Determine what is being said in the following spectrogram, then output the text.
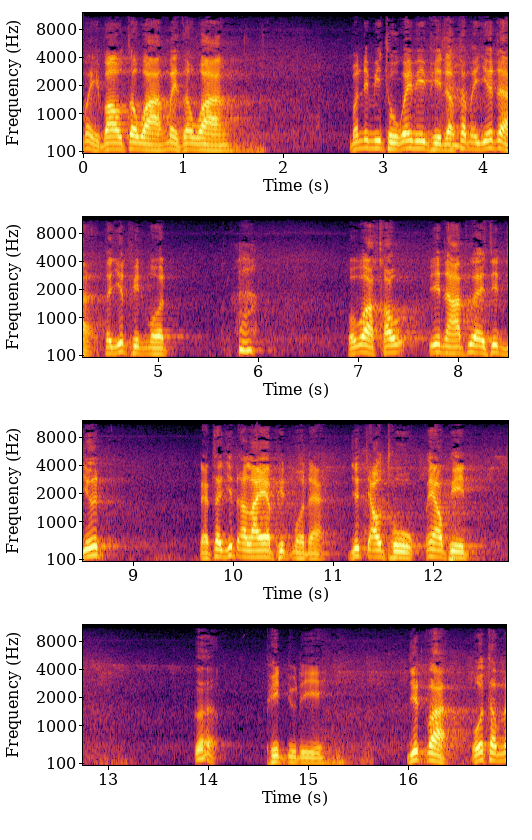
ไม่เบาสว่างไม่สว่าง มันไม่มีถูกไม่มีผิดหรอกถ้าไม่ยึดอะแต่ยึดผิดหมดค่ะเพราะว่าเขาพิจารณาเพื่อให้สิ้นยึด แต่ถ้ายึดอะไรอะผิดหมดอะยึดจะเอาถูกไม่เอาผิด ก็ผิดอยู่ดี ยึดว่าโอ้ทำไม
